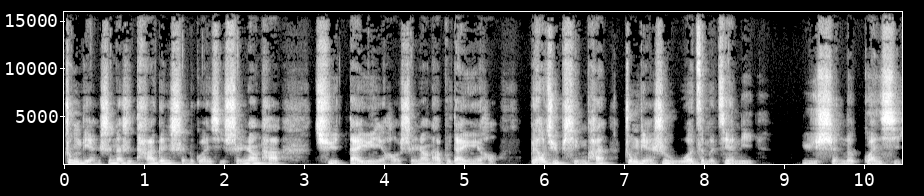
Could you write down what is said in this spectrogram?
重点是那是他跟神的关系，神让他去代孕也好，神让他不代孕也好，不要去评判。重点是我怎么建立与神的关系。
